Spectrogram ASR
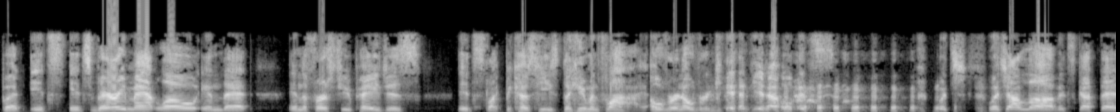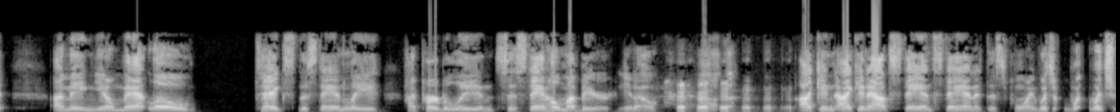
but it's it's very Mantlo in that in the first few pages, it's like because he's the Human Fly over and over again. You know, it's, which which I love. It's got that. I mean, you know, Mantlo takes the Stanley hyperbole and says, "Stan, hold my beer." You know, I can I can outstand Stan at this point. Which which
